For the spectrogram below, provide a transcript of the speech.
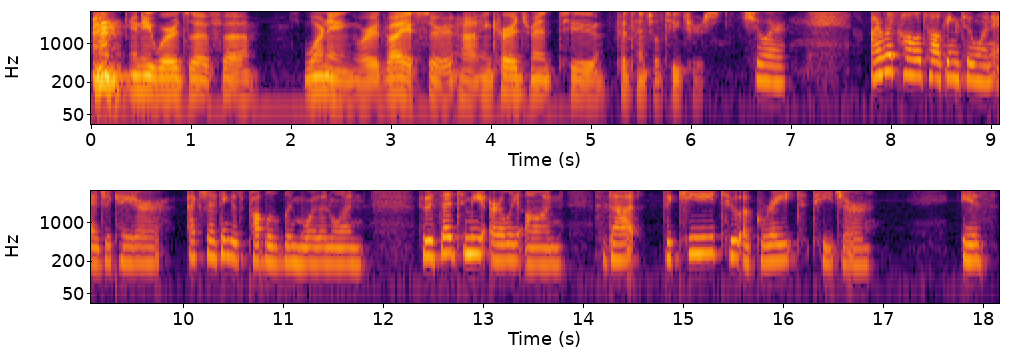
any words of uh, warning or advice or uh, encouragement to potential teachers? Sure. I recall talking to one educator, actually, I think it's probably more than one, who said to me early on that the key to a great teacher is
